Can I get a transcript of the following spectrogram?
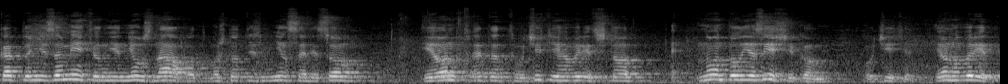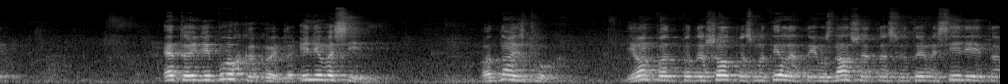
как-то не заметил, не, не узнал, потому что тот изменился лицом. И он, этот учитель говорит, что, ну он был язычником, учитель, и он говорит, это или Бог какой-то, или Василий. Одно из двух. И он под- подошел, посмотрел это и узнал, что это святой Василий, это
